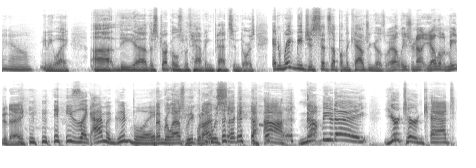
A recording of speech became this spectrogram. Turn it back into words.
I know. Anyway, uh, the uh, the struggles with having pets indoors, and Rigby just sits up on the couch and goes, "Well, at least you're not yelling at me today." He's like, I'm a good boy. Remember last week when I was sick? Not me today. Your turn, cat.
